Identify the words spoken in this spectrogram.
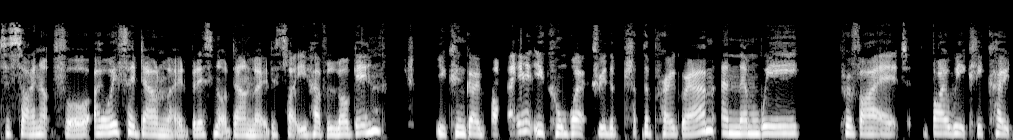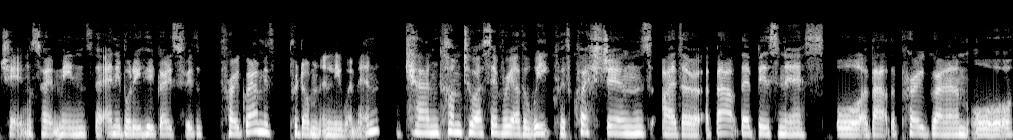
to sign up for. I always say download, but it's not download. It's like you have a login. You can go buy it. You can work through the, the program and then we provide bi-weekly coaching. So it means that anybody who goes through the program is predominantly women can come to us every other week with questions either about their business or about the program or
